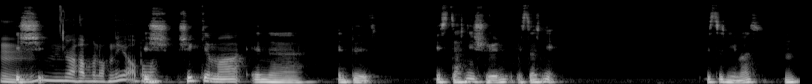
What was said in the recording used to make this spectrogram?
Hm, Ich- ja, haben wir noch nie, aber Ich schick dir mal eine, ein Bild. Ist das nicht schön? Ist das nicht. Ist das nie was? Hm?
